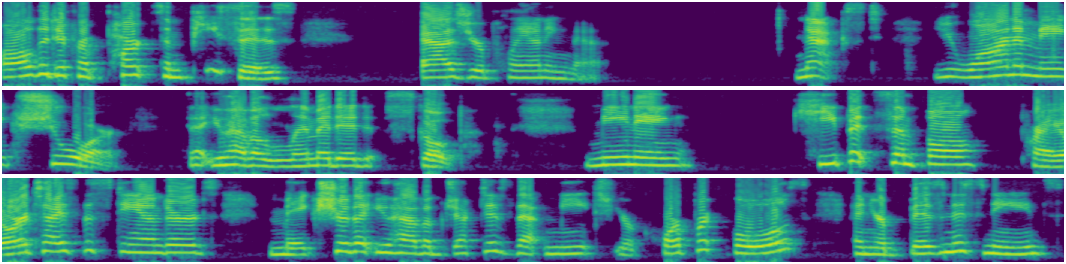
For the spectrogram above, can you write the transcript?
all the different parts and pieces as you're planning that. Next, you want to make sure that you have a limited scope, meaning keep it simple, prioritize the standards, make sure that you have objectives that meet your corporate goals and your business needs,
